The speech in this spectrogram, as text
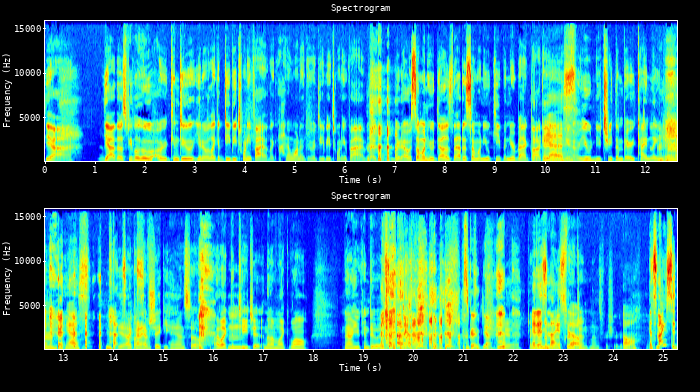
yeah. Yeah, those people who are, can do, you know, like a DB25, like, I don't want to do a DB25. But, you know, someone who does that is someone you keep in your back pocket. Yes. You know, you, you treat them very kindly. Mm-hmm. yes. That's Yeah, I kind of have shaky hands, so I like to mm. teach it, and then I'm like, well, now you can do it. That's good. Yeah. yeah, I It is couldn't been a nice, though. that's for sure. Oh, it's nice to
